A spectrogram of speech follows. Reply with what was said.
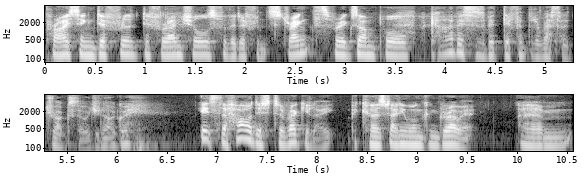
pricing different differentials for the different strengths. For example, Cannabis is a bit different to the rest of the drugs, though. Would you not agree? it's the hardest to regulate because anyone can grow it. Um,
